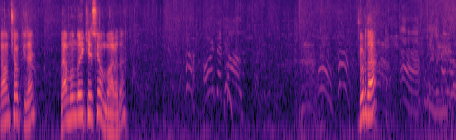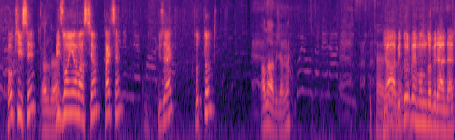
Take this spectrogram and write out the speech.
Tamam çok güzel. Ben Mundo'yu kesiyorum bu arada. Şurada. Çok iyisin. Öldü. Bir Zonya basacağım. Kaç sen? Güzel. Tuttum. Al abi beraberiz. Bir tane Ya bir dur be Mundo birader.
